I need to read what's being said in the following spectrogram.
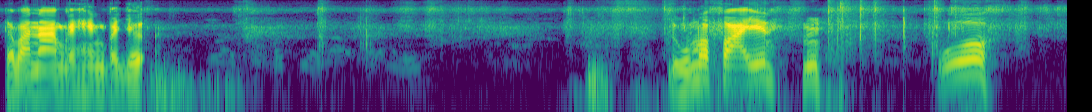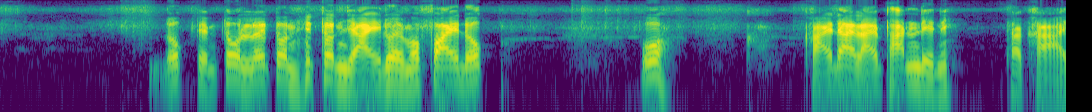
แต่ว่าน้ำก็แห้งไปเยอะ ดูมาไฟนี่โอ้ดกเต็มต้นเลยต้นนี้ต้นใหญ่ด้วยมะไฟดก โอ้ ขายได้หลายพันเดยนี่ ถ้าขาย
